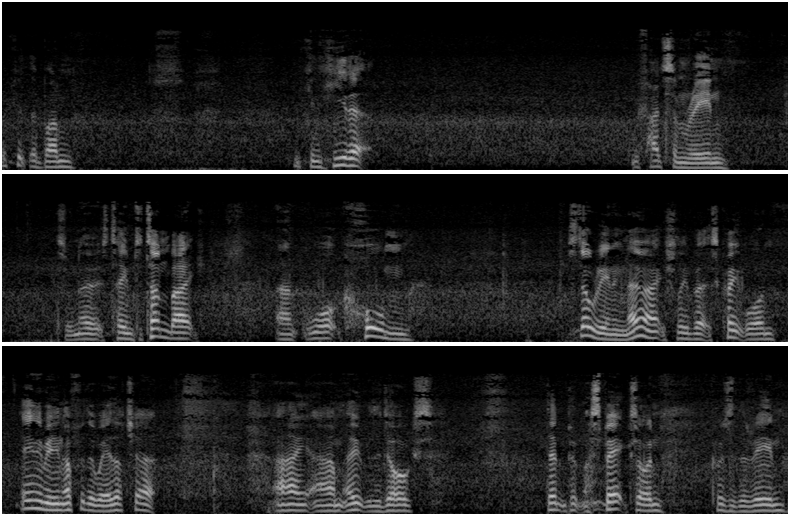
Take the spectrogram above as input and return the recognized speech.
Look at the burn. You can hear it. We've had some rain, so now it's time to turn back and walk home. Still raining now, actually, but it's quite warm. Anyway, enough of the weather chat. I am out with the dogs. Didn't put my specs on because of the rain.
